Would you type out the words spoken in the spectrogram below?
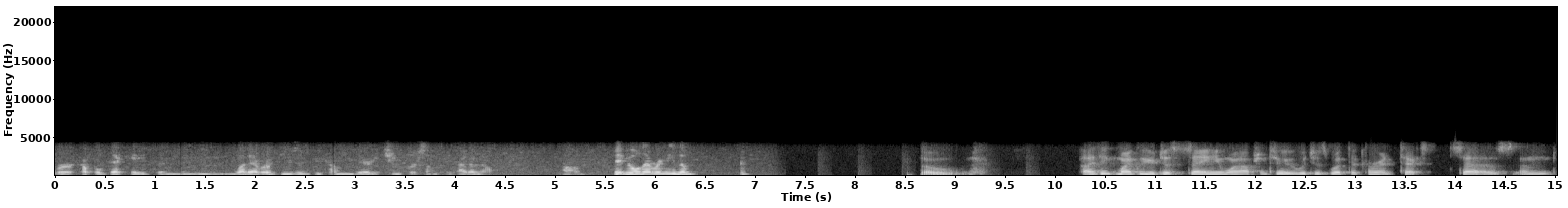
for a couple decades and whatever fuses become very cheap or something. I don't know. Um, maybe we'll never need them. So I think, Michael, you're just saying you want option two, which is what the current text says, and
